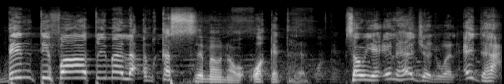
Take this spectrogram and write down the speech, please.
بنت فاطمة لا مقسمة وقتها. مسوية إلها جدول عندها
